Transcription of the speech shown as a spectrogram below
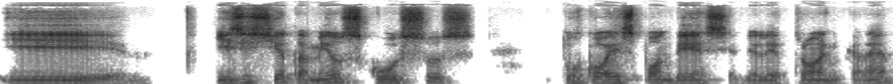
E existiam também os cursos por correspondência de eletrônica, né?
